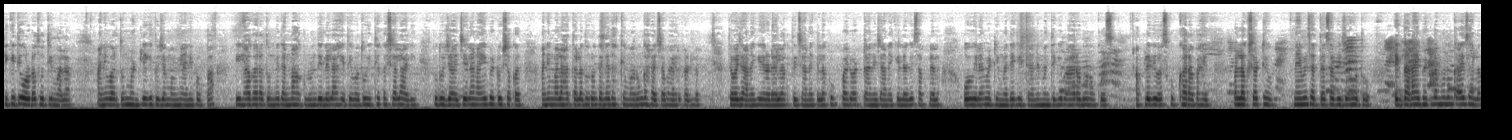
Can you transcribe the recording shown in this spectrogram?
ती किती ओरडत होती मला. आणि वरतून म्हटली की तुझ्या मम्मी आणि पप्पा ह्या घरातून मी त्यांना हकलून दिलेलं आहे तेव्हा तू इथे कशाला आली? तू तुझ्या आजीला नाही भेटू शकत. आणि मला हाताला धरून त्याने धक्के मारून घराच्या बाहेर काढलं. तेव्हा जानकी रडायला लागते. जानकीला खूप वाईट वाटतं आणि जानकी लगेच आपल्याला ओवीला मिठीमध्ये घेते आणि म्हणते की बाहेर रडू नकोस. आपले दिवस खूप खराब आहेत. पण लक्षात ठेव नेहमी सत्याचा विजय होतो. एकदा नाही भेटलं म्हणून काय झालं?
